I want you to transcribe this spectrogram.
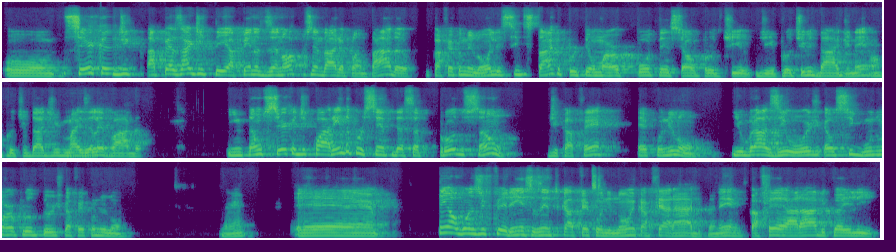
O, cerca de, apesar de ter apenas 19% da área plantada, o café conilon ele se destaca por ter um maior potencial produtivo, de produtividade, né? uma produtividade mais elevada. Então, cerca de 40% dessa produção de café é conilon. E o Brasil hoje é o segundo maior produtor de café conilon. Né? É, tem algumas diferenças entre café conilon e café arábica. Né? O café arábica ele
